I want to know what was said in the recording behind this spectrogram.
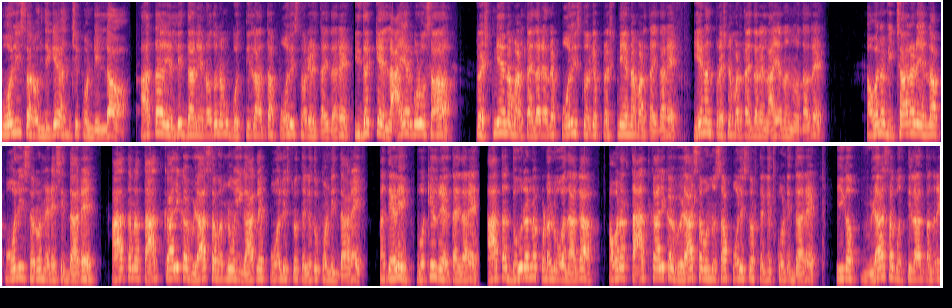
ಪೊಲೀಸರೊಂದಿಗೆ ಹಂಚಿಕೊಂಡಿಲ್ಲ. ಆತ ಎಲ್ಲಿದ್ದಾನೆ ಅನ್ನೋದು ನಮ್ಗೆ ಗೊತ್ತಿಲ್ಲ ಅಂತ ಪೊಲೀಸ್ನವ್ರು ಹೇಳ್ತಾ ಇದ್ದಾರೆ. ಇದಕ್ಕೆ ಲಾಯರ್ಗಳು ಸಹ ಪ್ರಶ್ನೆಯನ್ನ ಮಾಡ್ತಾ ಇದ್ದಾರೆ. ಅಂದ್ರೆ ಪೊಲೀಸ್ನವ್ರಿಗೆ ಪ್ರಶ್ನೆಯನ್ನ ಮಾಡ್ತಾ ಇದ್ದಾರೆ. ಏನಂತ ಪ್ರಶ್ನೆ ಮಾಡ್ತಾ ಇದ್ದಾರೆ ಲಾಯರ್ ಅನ್ನೋದಾದ್ರೆ, ಅವನ ವಿಚಾರಣೆಯನ್ನ ಪೊಲೀಸರು ನಡೆಸಿದ್ದಾರೆ. ಆತನ ತಾತ್ಕಾಲಿಕ ವಿಳಾಸವನ್ನು ಈಗಾಗಲೇ ಪೊಲೀಸರು ತೆಗೆದುಕೊಂಡಿದ್ದಾರೆ ಅಂತ ಹೇಳಿ ವಕೀಲರು ಹೇಳ್ತಾ ಇದ್ದಾರೆ. ಆತ ದೂರನ್ನ ಕೊಡಲು ಹೋದಾಗ ಅವನ ತಾತ್ಕಾಲಿಕ ವಿಳಾಸವನ್ನು ಸಹ ಪೊಲೀಸ್ನವ್ರು ತೆಗೆದುಕೊಂಡಿದ್ದಾರೆ. ಈಗ ವಿಳಾಸ ಗೊತ್ತಿಲ್ಲ ಅಂತಂದ್ರೆ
